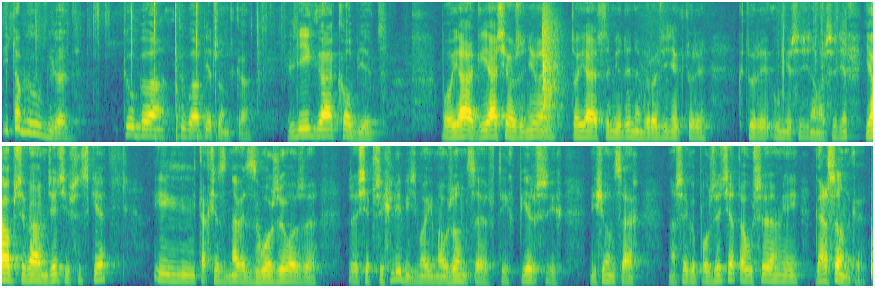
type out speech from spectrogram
I to był bilet. Tu była, tu była pieczątka. Liga Kobiet. Bo jak ja się ożeniłem, to ja jestem jedynym w rodzinie, który, który umie szyć na maszynie. Ja obszywałem dzieci wszystkie i tak się nawet złożyło, że, że się przychlibić mojej małżonce w tych pierwszych miesiącach naszego pożycia, to uszyłem jej garsonkę.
